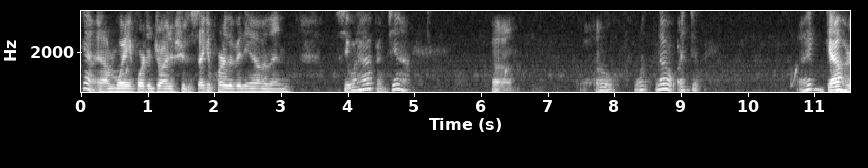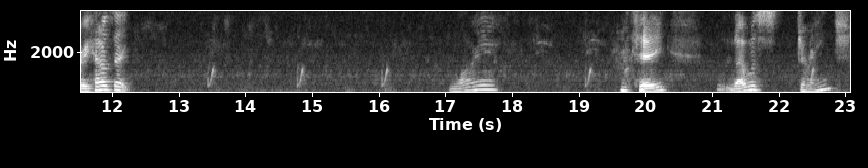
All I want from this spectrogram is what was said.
yeah, and I'm waiting for it to dry to shoot the second part of the video and then see what happens. Yeah. Uh oh. Oh, what? No, I did. Hey, gallery, how's that? Why? Okay. That was strange.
